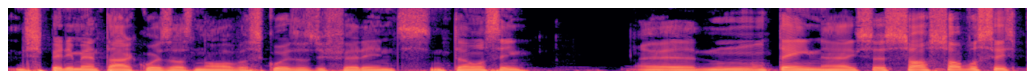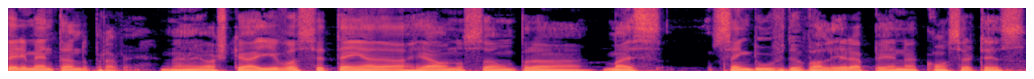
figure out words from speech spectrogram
de experimentar coisas novas, coisas diferentes. Então, assim, é, não tem, né? Isso é só, só você experimentando para ver, né? Eu acho que aí você tem a real noção para, mas sem dúvida, valer a pena, com certeza.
